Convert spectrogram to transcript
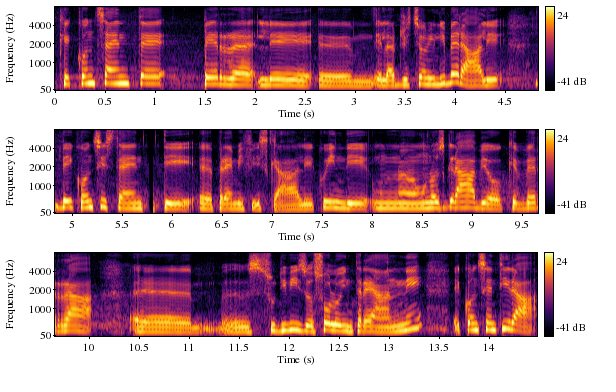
che consente per le ehm, elargizioni liberali dei consistenti eh, premi fiscali, quindi un- uno sgravio che verrà ehm, eh, suddiviso solo in tre anni e consentirà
